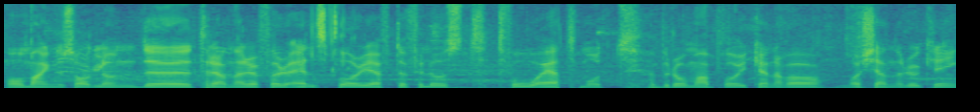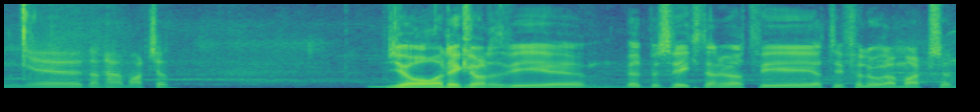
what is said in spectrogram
Och Magnus Haglund, eh, tränare för Elfsborg efter förlust 2-1 mot Brommapojkarna. Vad, vad känner du kring eh, den här matchen? Ja, det är klart att vi är väldigt besvikna nu att vi, att vi förlorar matchen.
